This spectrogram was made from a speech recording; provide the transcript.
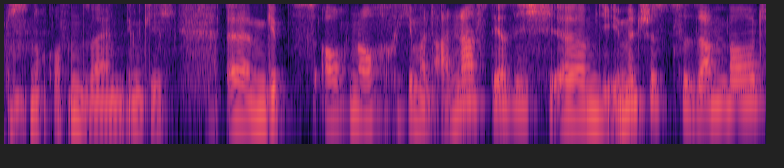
muss noch offen sein, denke ich, ähm, gibt es auch noch jemand anders, der sich ähm, die Images zusammenbaut?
